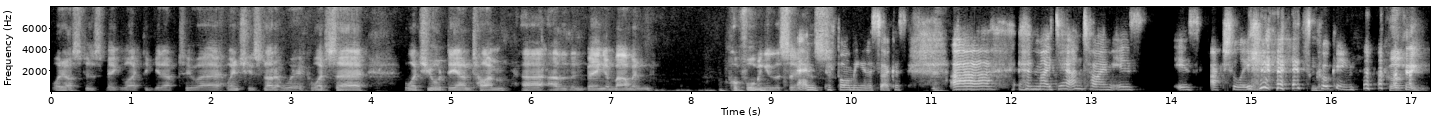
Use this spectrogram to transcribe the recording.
what else does Meg like to get up to when she's not at work? What's what's your downtime uh, other than being a mum and performing in the circus? And performing in a circus. uh, and my downtime is is actually it's cooking. Cooking.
